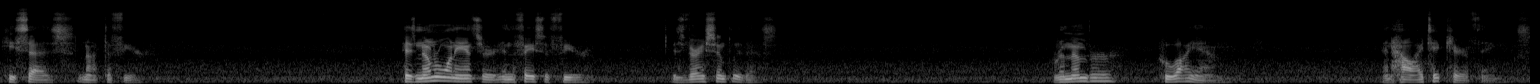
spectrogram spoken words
He says not to fear. His number one answer in the face of fear is very simply this Remember who I am and how I take care of things,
